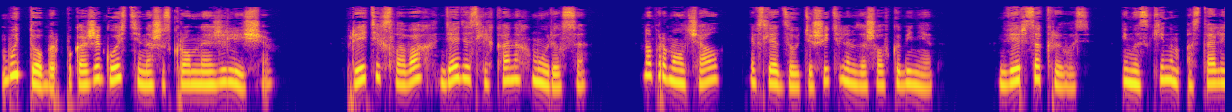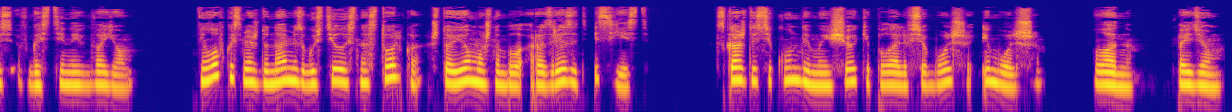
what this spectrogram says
будь добр, покажи гости наше скромное жилище». При этих словах дядя слегка нахмурился, но промолчал и вслед за утешителем зашел в кабинет. Дверь закрылась, и мы с Кином остались в гостиной вдвоем. Неловкость между нами сгустилась настолько, что ее можно было разрезать и съесть. С каждой секундой мои щеки пылали все больше и больше. Ладно, пойдем.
